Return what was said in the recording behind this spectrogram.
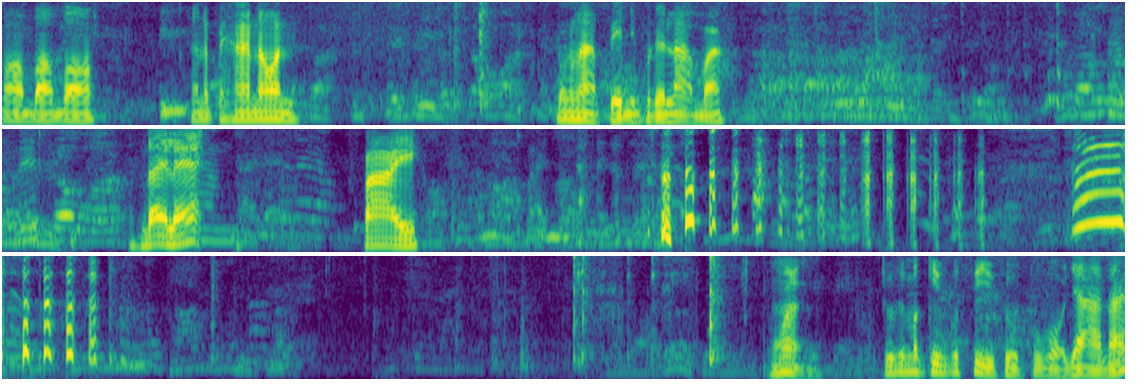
บอบอบออันนั้นไปหานอน เบิ่งลาบเป็นอีผู้ใดลาบวะเป็ดได้แล้ว ไป โอ้ยดูสิมากินกูสี่สูตรกูบอกอยานะ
